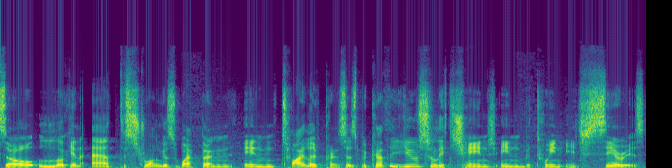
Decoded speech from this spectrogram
So looking at the strongest weapon in Twilight Princess, because they usually change in between each series,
